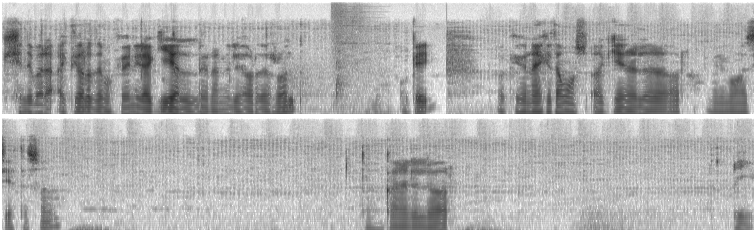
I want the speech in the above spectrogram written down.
Gente, para activarlo tenemos que venir aquí al gran elevador de Rold. Ok. Ok, una vez que estamos aquí en el elevador, venimos hacia esta zona. Estamos acá en el elevador. Y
